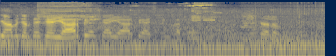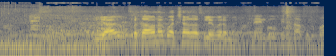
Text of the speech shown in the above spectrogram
यहाँ पे चलते हैं शहयार पे और शहयार पे आइसक्रीम खाते हैं। चलो। यार बताओ ना कोई अच्छा सा फ्लेवर हमें मैंगो पिस्ता कुल्फा।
